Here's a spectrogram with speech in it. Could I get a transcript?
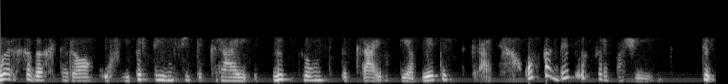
oorgewig te raak of hipertensie te kry, bloedklont te kry, diabetes te kry. Ons kan dit ook vir 'n pasiënt doen.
